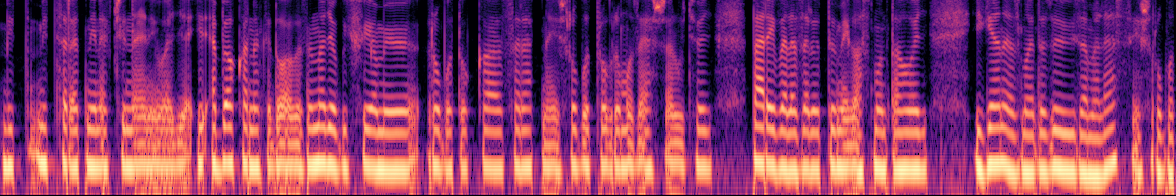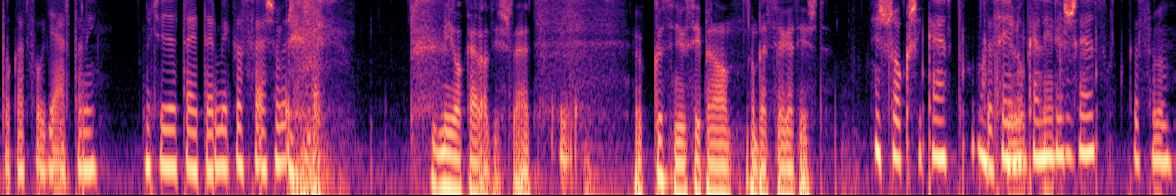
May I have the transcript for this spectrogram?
mit, mit szeretnének csinálni, vagy ebbe akarnak-e dolgozni. Nagyobbik fiam ő robotokkal szeretne, és robotprogramozással, úgyhogy pár évvel ezelőtt ő még azt mondta, hogy igen, ez majd az ő üzeme lesz, és robotokat fog gyártani. Úgyhogy a tejtermék az fel sem Még akár az is lehet. Igen. Köszönjük szépen a, a beszélgetést. És sok sikert a Köszönjük célok eléréséhez. Köszönöm.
